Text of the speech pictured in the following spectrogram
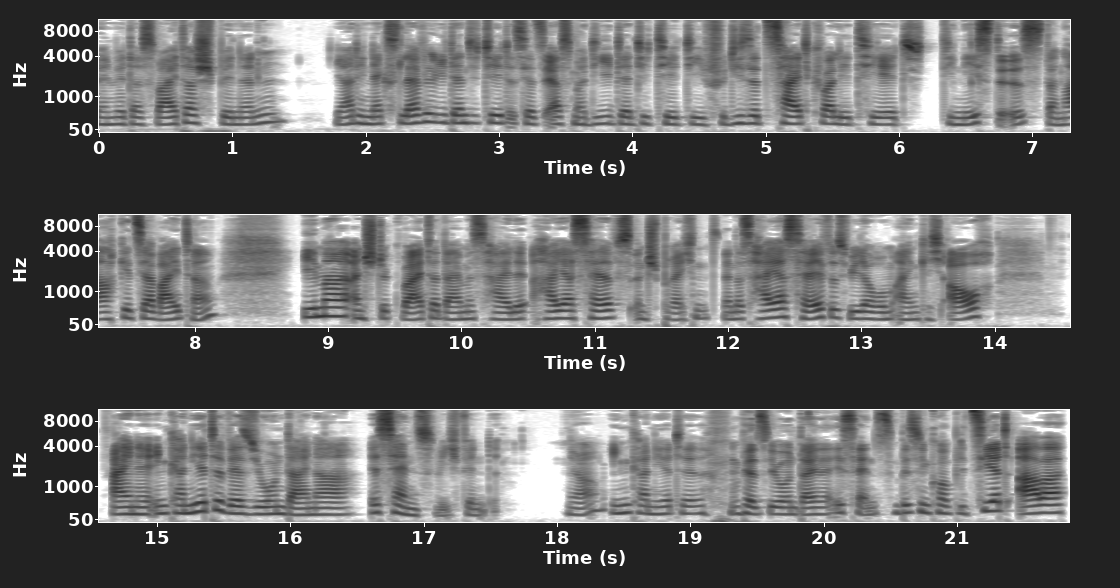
wenn wir das weiterspinnen, ja, die Next-Level-Identität ist jetzt erstmal die Identität, die für diese Zeitqualität die nächste ist. Danach geht's ja weiter. Immer ein Stück weiter deines Higher Selves entsprechend. Denn das Higher Self ist wiederum eigentlich auch eine inkarnierte Version deiner Essenz, wie ich finde. Ja, inkarnierte Version deiner Essenz. Ein bisschen kompliziert, aber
